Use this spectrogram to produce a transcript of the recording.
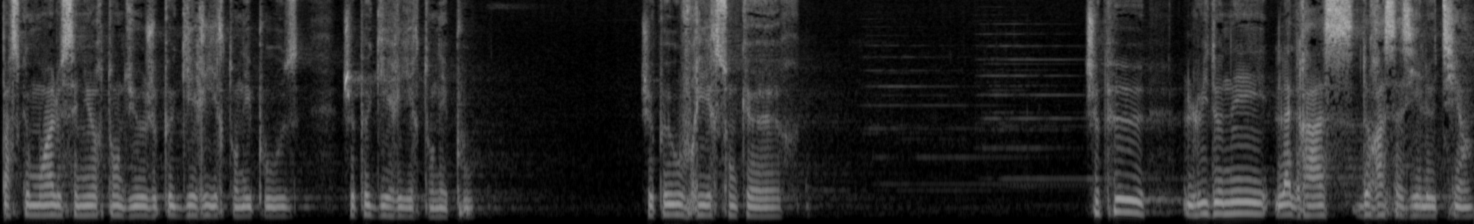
Parce que moi, le Seigneur ton Dieu, je peux guérir ton épouse, je peux guérir ton époux. Je peux ouvrir son cœur. Je peux lui donner la grâce de rassasier le tien.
